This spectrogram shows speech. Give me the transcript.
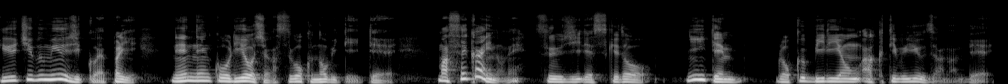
YouTube Music はやっぱり年々こう利用者がすごく伸びていて、まあ世界のね、数字ですけど、2.6 billion active user なんで、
